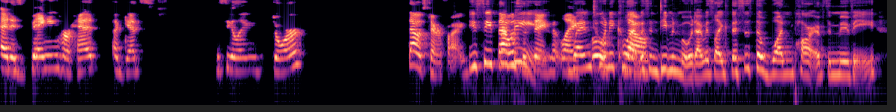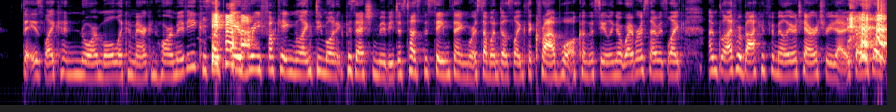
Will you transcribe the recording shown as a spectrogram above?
and is banging her head against the ceiling door. That was terrifying. you see for that was the thing that, like, when ooh, toni collette no. was in demon mode i was like this is the one part of the movie that is like a normal like american horror movie because like every fucking like demonic possession movie just has the same thing where someone does like the crab walk on the ceiling or whatever so i was like i'm glad we're back in familiar territory now so i was like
